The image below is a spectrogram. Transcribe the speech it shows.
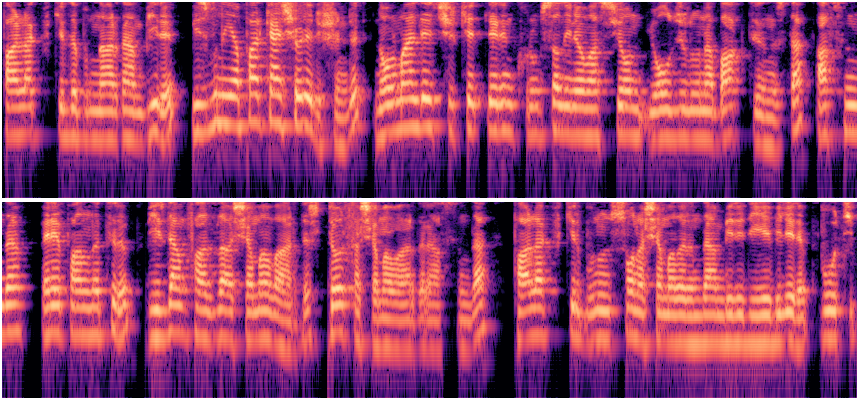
Parlak fikir de bunlardan biri. Biz bunu yaparken şöyle düşündük. Normalde şirketlerin kurumsal inovasyon yolculuğuna baktığınızda aslında ben hep anlatırım birden fazla aşama vardır. Dört aşama vardır aslında. Parlak fikir bunun son aşamalarından biri diyebilirim. Bu tip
